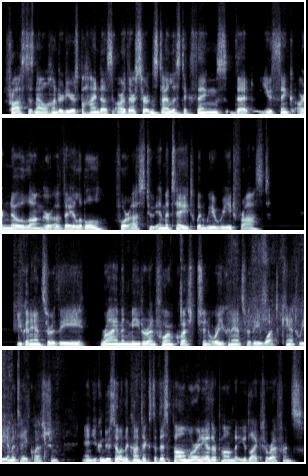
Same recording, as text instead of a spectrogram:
Frost is now 100 years behind us. Are there certain stylistic things that you think are no longer available for us to imitate when we read Frost? You can answer the rhyme and meter and form question, or you can answer the what can't we imitate question. And you can do so in the context of this poem or any other poem that you'd like to reference.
